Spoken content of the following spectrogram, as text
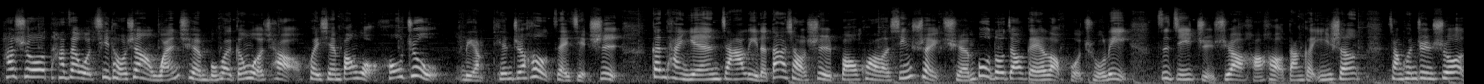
他说，他在我气头上完全不会。跟我吵，会先帮我 hold 住，两天之后再解释。更坦言家里的大小事，包括了薪水，全部都交给老婆处理，自己只需要好好当个医生。江坤俊说，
